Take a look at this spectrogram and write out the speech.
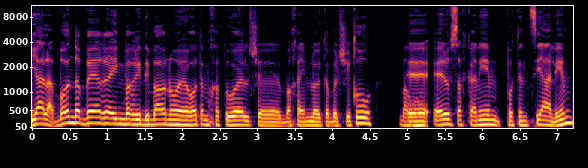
יאללה, בוא נדבר, אה, אם כבר דיברנו, אה, רותם חתואל שבחיים לא יקבל שחרור. ברור. אלו שחקנים פוטנציאליים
